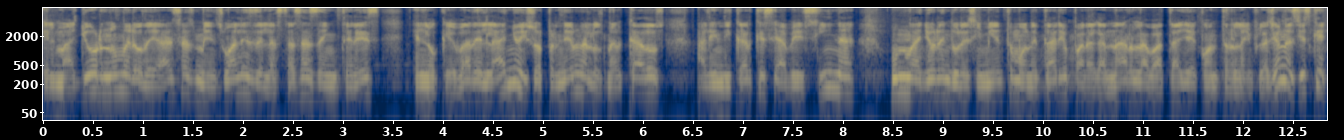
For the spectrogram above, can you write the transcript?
el mayor número de alzas mensuales de las tasas de interés en lo que va del año y sorprendieron a los mercados al indicar que se avecina un mayor endurecimiento monetario para ganar la batalla contra la inflación. Así es que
